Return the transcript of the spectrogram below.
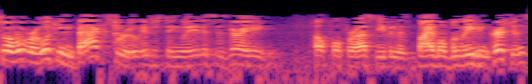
so what we're looking back through, interestingly, this is very helpful for us even as Bible believing Christians.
